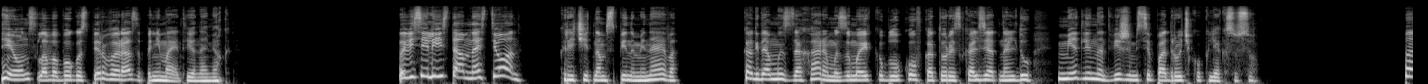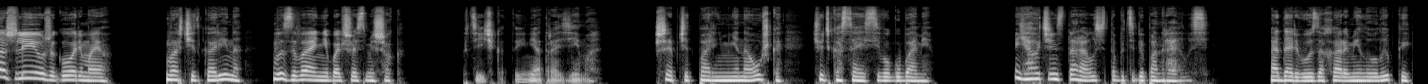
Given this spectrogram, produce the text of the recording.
И он, слава богу, с первого раза понимает ее намек. «Повеселись там, Настен!» — кричит нам в спину Минаева, когда мы с Захаром из-за моих каблуков, которые скользят на льду, медленно движемся под ручку к Лексусу. «Пошли уже, горе мое!» — ворчит Карина, вызывая небольшой смешок. «Птичка, ты неотразима», — шепчет парень мне на ушко, чуть касаясь его губами. «Я очень старалась, чтобы тебе понравилось». Одариваю Захара милой улыбкой,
